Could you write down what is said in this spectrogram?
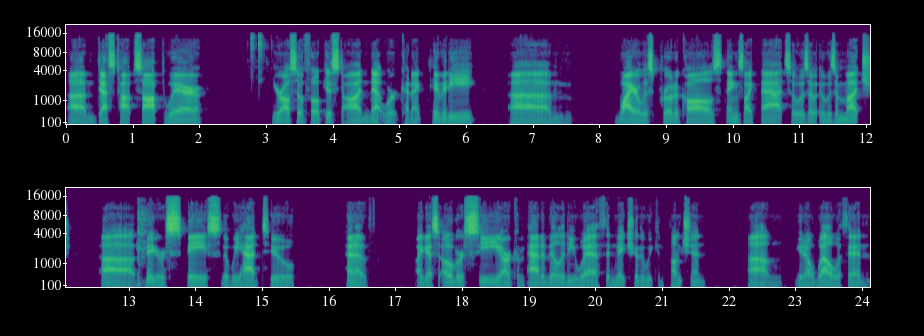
um, desktop software. You're also focused on network connectivity, um, wireless protocols, things like that. So it was a it was a much uh, bigger space that we had to kind of, I guess, oversee our compatibility with and make sure that we can function, um, you know, well within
